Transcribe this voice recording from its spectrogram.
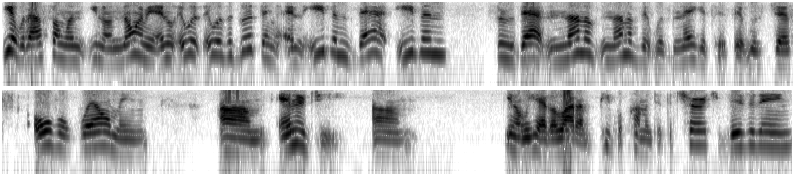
Yeah, without someone you know knowing me, and it was it was a good thing. And even that, even through that, none of none of it was negative. It was just overwhelming um, energy. Um, you know, we had a lot of people coming to the church, visiting,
